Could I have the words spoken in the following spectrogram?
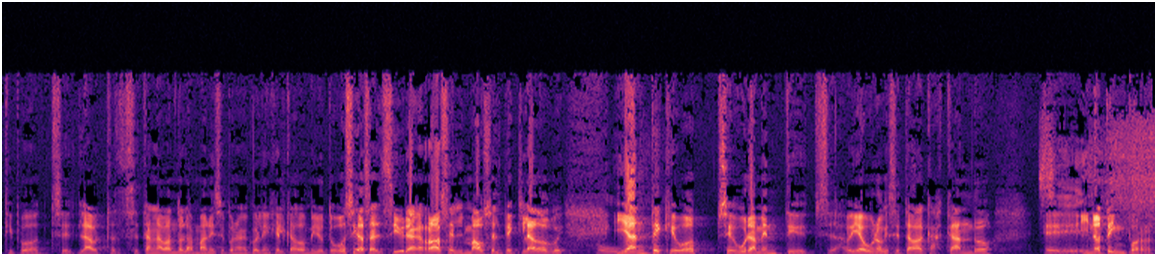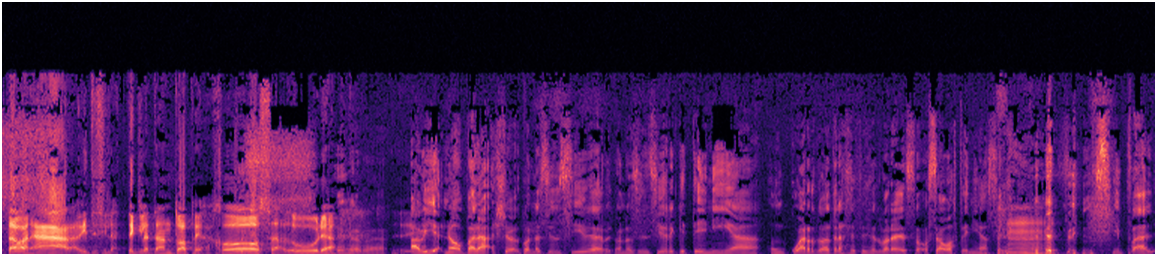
tipo, se, la- se están lavando las manos y se ponen alcohol en gel cada dos minutos. Vos ibas al ciber, agarrabas el mouse, el teclado, güey, Oh. y antes que vos, seguramente había uno que se estaba cascando eh, Sí. y no te importaba nada, viste, si las teclas estaban todas pegajosas, duras. Es verdad. Eh, Había, no, pará, yo conocí un ciber, conocí un ciber que tenía un cuarto atrás especial para eso. O sea, vos tenías el, Mm. el principal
